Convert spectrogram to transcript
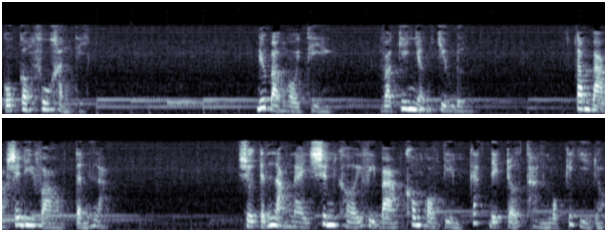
của công phu hành thiền nếu bạn ngồi thiền và kiên nhẫn chịu đựng, tâm bạn sẽ đi vào tĩnh lặng. Sự tĩnh lặng này sinh khởi vì bạn không còn tìm cách để trở thành một cái gì đó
